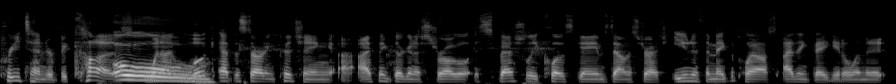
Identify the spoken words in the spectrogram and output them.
pretender because when I Oh. look at the starting pitching, I- I think they're going to struggle, especially close games down the stretch. Even if they make the playoffs, I think they get eliminated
